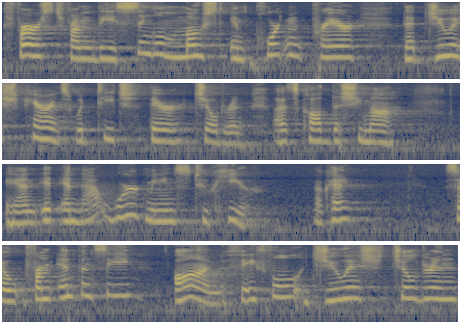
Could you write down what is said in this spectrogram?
first from the single most important prayer that Jewish parents would teach their children. Uh, it's called the Shema. And, it, and that word means to hear, okay? So from infancy on, faithful Jewish children,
